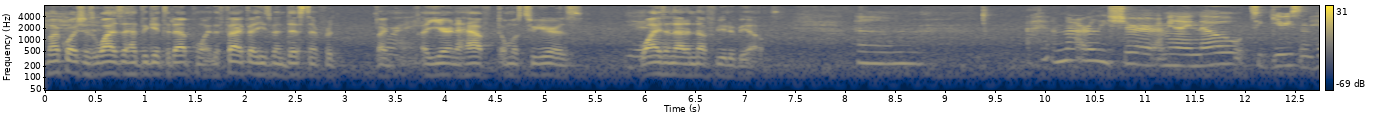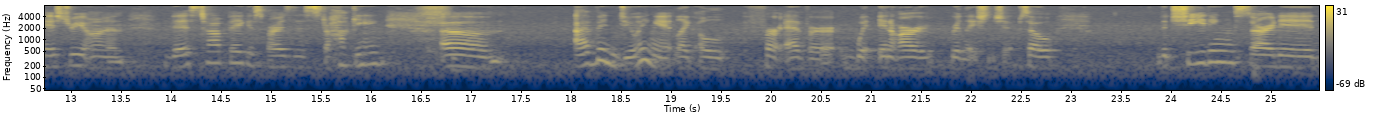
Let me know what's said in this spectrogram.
my question is, why does it have to get to that point? The fact that he's been distant for like Right. a year and a half, almost two years, why isn't that enough for you to be out? Um, I, I'm not really sure. I mean, I know to give you some history on this topic as far as this stalking, um, I've been doing it like a, forever in our relationship. So the cheating started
